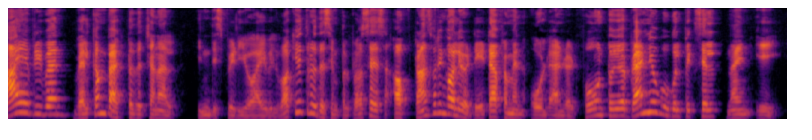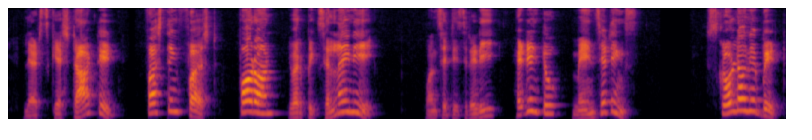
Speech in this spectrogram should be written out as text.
Hi everyone, welcome back to the channel. In this video, I will walk you through the simple process of transferring all your data from an old Android phone to your brand new Google Pixel 9a. Let's get started. First thing first, power on your Pixel 9a. Once it is ready, head into Main Settings. Scroll down a bit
